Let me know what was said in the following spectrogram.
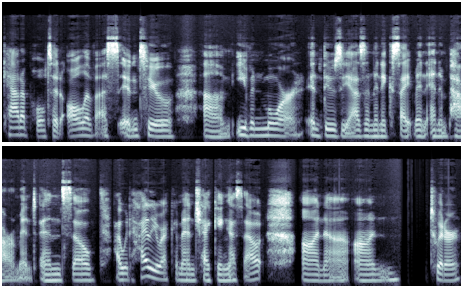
catapulted all of us into um, even more enthusiasm and excitement and empowerment. And so I would highly recommend checking us out on uh, on Twitter.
